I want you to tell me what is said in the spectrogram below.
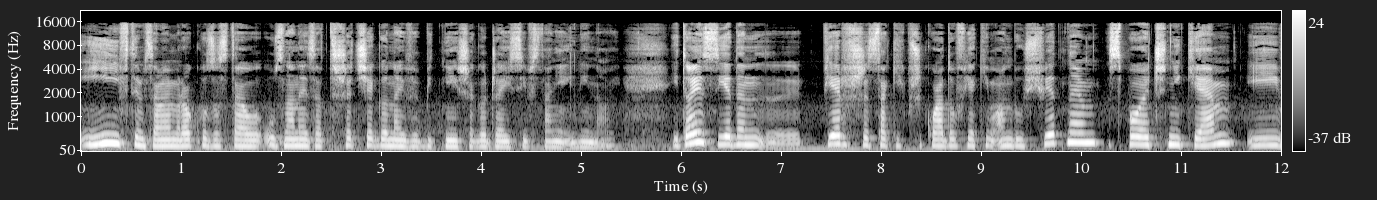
i w tym samym roku został uznany za trzeciego najwybitniejszego JC w stanie Illinois. I to jest jeden y, pierwszy z takich przykładów, jakim on był świetnym społecznikiem i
